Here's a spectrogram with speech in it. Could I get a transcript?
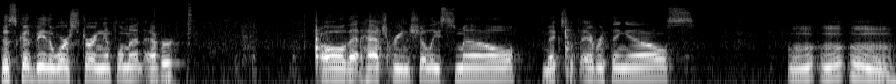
This could be the worst stirring implement ever. Oh, that hatch green chili smell mixed with everything else. Mm-mm-mm.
